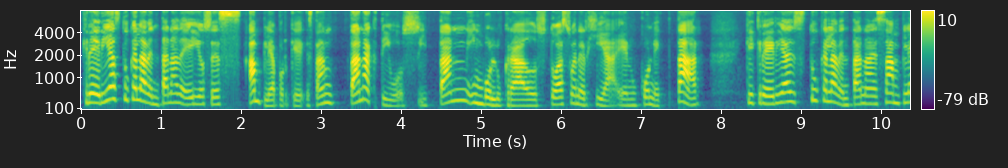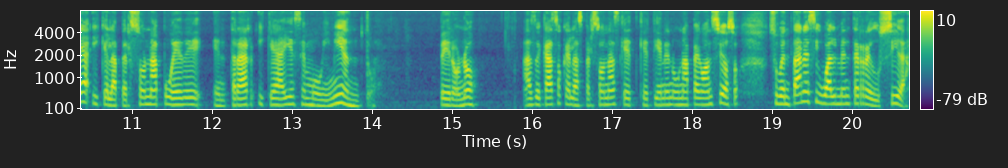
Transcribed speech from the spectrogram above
¿Creerías tú que la ventana de ellos es amplia porque están tan activos y tan involucrados toda su energía en conectar que creerías tú que la ventana es amplia y que la persona puede entrar y que hay ese movimiento? Pero no. Haz de caso que las personas que, tienen un apego ansioso, su ventana es igualmente reducida,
